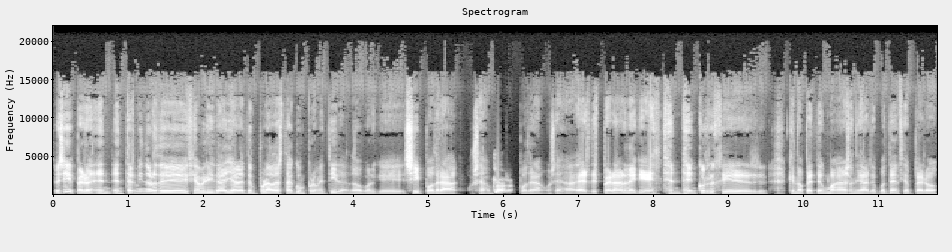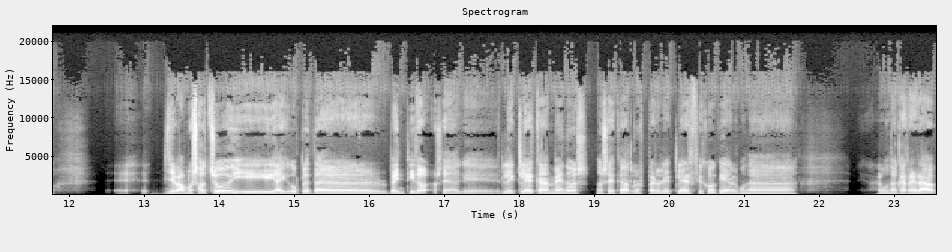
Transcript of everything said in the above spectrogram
Sí, sí, pero en, en términos de fiabilidad ya la temporada está comprometida, ¿no? Porque sí, podrá, o sea, Claro. podrán, o sea, es de esperar de que intenten corregir que no peten más unidades de potencia, pero llevamos 8 y hay que completar 22, o sea que Leclerc al menos, no sé Carlos, pero Leclerc fijó que alguna alguna carrera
